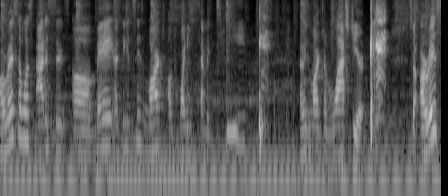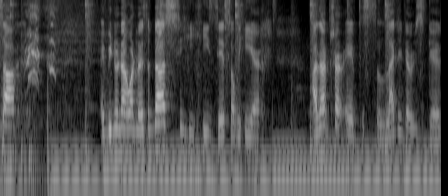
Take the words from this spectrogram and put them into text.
Orisa was added since uh, May, I think it's since March of 2017. that mean March of last year. so Orisa, if you do not want list of does, he, he's this over here. I'm not sure if this is a legendary skin.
